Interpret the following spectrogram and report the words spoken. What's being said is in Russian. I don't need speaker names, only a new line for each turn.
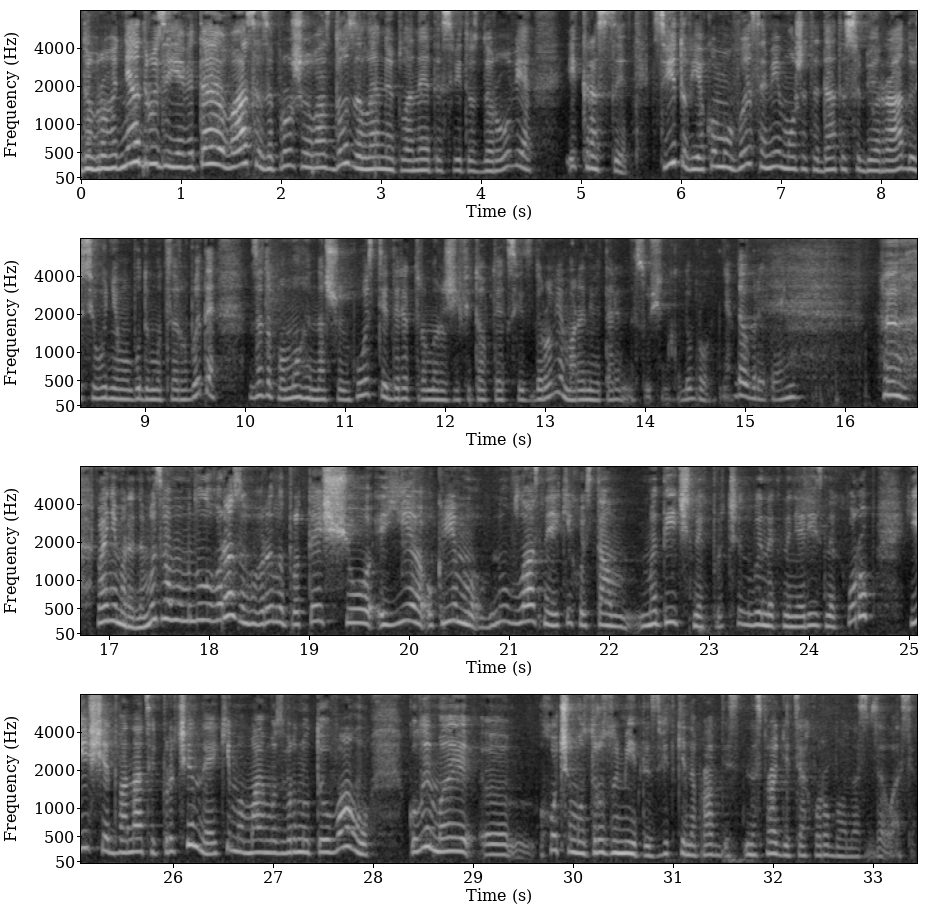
Доброго дня, друзі! Я вітаю вас і запрошую вас до зеленої планети світу здоров'я і краси, світу, в якому ви самі можете дати собі раду. Сьогодні ми будемо це робити за допомогою нашої гості, директора мережі Фітоптик світ здоров'я Марини Віталіївни Сущенко. Доброго дня.
Добрий день.
Е, Пані Марине, ми з вами минулого разу говорили про те, що є, окрім ну, власне, якихось там медичних причин виникнення різних хвороб, є ще 12 причин, на які ми маємо звернути увагу, коли ми е, хочемо зрозуміти, звідки насправді, насправді ця хвороба у нас взялася.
